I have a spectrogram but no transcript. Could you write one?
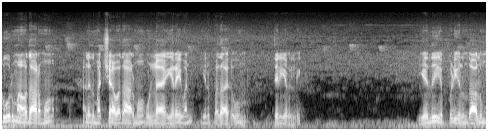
கூர்ம அவதாரமோ அல்லது மச்ச அவதாரமோ உள்ள இறைவன் இருப்பதாகவும் தெரியவில்லை. எது எப்படி இருந்தாலும்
